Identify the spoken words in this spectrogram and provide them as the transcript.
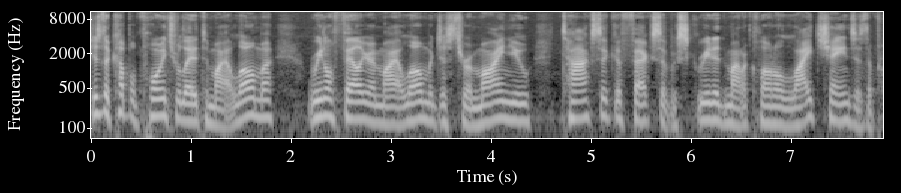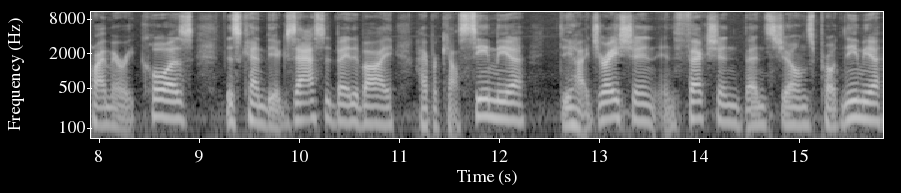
Just a couple points related to myeloma. Renal failure and myeloma, just to remind you, toxic effects of excreted monoclonal light chains is the primary cause. This can be exacerbated by hypercalcemia, dehydration, infection, Bence-Jones proteinemia,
